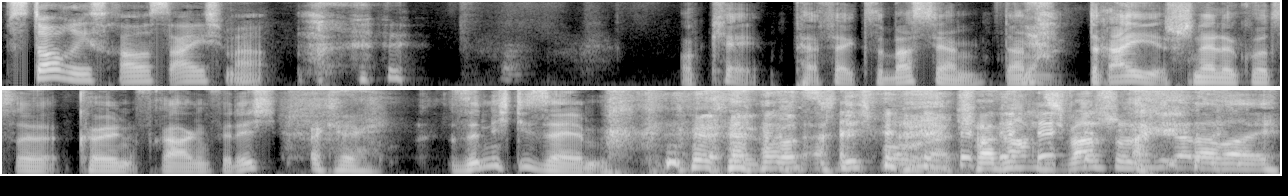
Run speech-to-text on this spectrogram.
Stories raus, sag ich mal. Okay, perfekt. Sebastian, dann Ja. drei schnelle, kurze Köln-Fragen für dich. Okay. Sind nicht dieselben. du konntest dich nicht vorbereiten. Verdammt, ich war schon wieder dabei.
